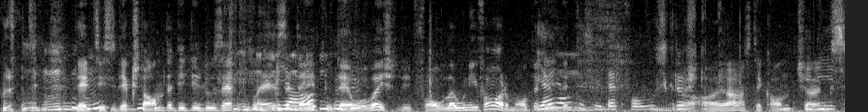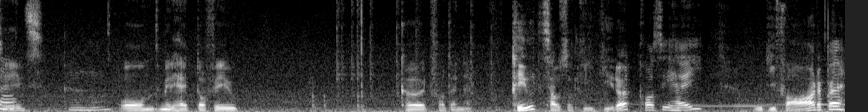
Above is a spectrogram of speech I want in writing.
dort sind sie dann gestanden, die gelesen Ja. dort. Und dann oben ist die volle Uniform, oder? Ja, ja, das ist voll ja, ausgerüstet. ah, ja, das war ganz schön. Einsatz. Und wir haben auch viel gehört von diesen Kilts, also die, die Röcke, die sie haben. Und die Farben.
